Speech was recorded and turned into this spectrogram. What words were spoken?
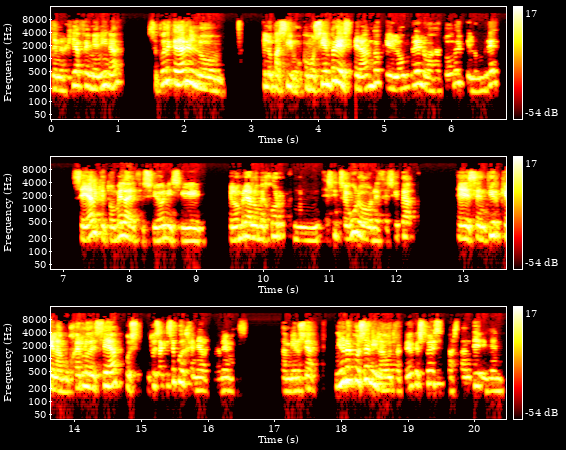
de energía femenina, se puede quedar en lo, en lo pasivo, como siempre esperando que el hombre lo haga todo y que el hombre sea el que tome la decisión. Y si el hombre a lo mejor mm, es inseguro o necesita eh, sentir que la mujer lo desea, pues entonces aquí se pueden generar problemas también. O sea, ni una cosa ni la otra. Creo que esto es bastante evidente.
